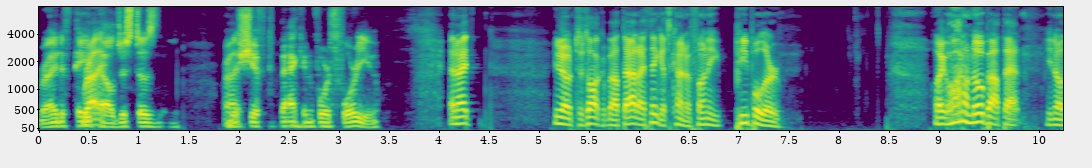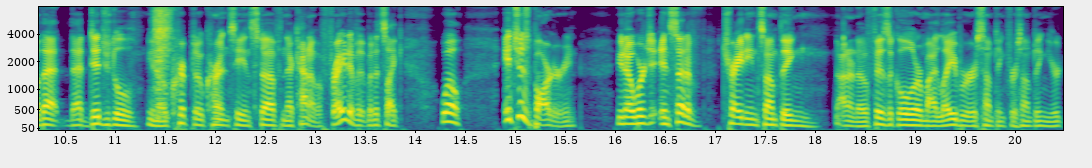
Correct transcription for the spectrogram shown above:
right if paypal Right. just does the, the shift back and forth for you And I, you know, to talk about that, I think it's kind of funny. People are like, "Oh, I don't know about that." You know, that that digital, you know, cryptocurrency and stuff, and they're kind of afraid of it. But it's like, well, it's just bartering. You know, we're j- instead of trading something, I don't know, physical or my labor or something for something, you're,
